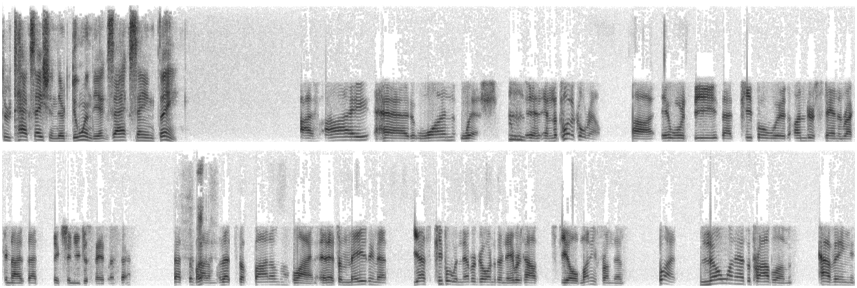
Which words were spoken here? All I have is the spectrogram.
through taxation, they're doing the exact same thing. If I had one wish in, in the political realm, uh, it would be that people would understand and recognize that distinction you just made right there. That's the bottom. That's the bottom line, and it's amazing that yes, people would never go into their neighbor's house and steal money from them, but no one has a problem having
